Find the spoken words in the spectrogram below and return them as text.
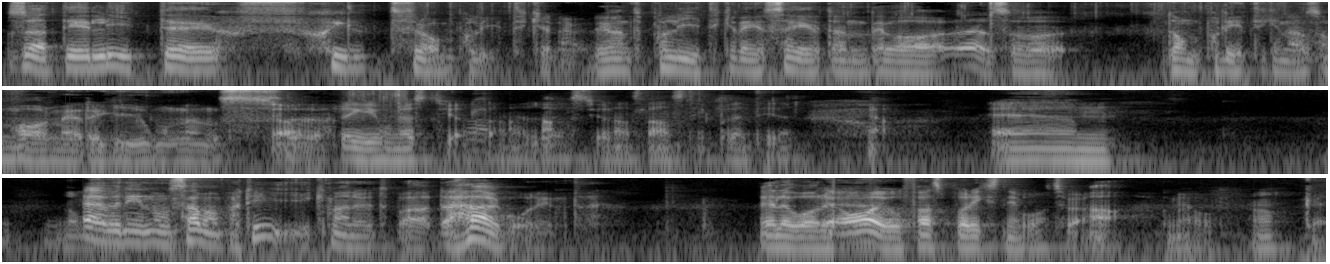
så att det är lite skilt från politiker nu. Det var inte politikerna i sig utan det var alltså de politikerna som har med regionens... ja, eh, Region Östergötland, eller Östergötlands landsting på den tiden. Ja. De, Även inom samma parti gick man ut och bara, det här går inte. Eller var det... Ja, jo, fast på riksnivå tror jag. Ja. Kommer jag ihåg. Ja. Okej.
